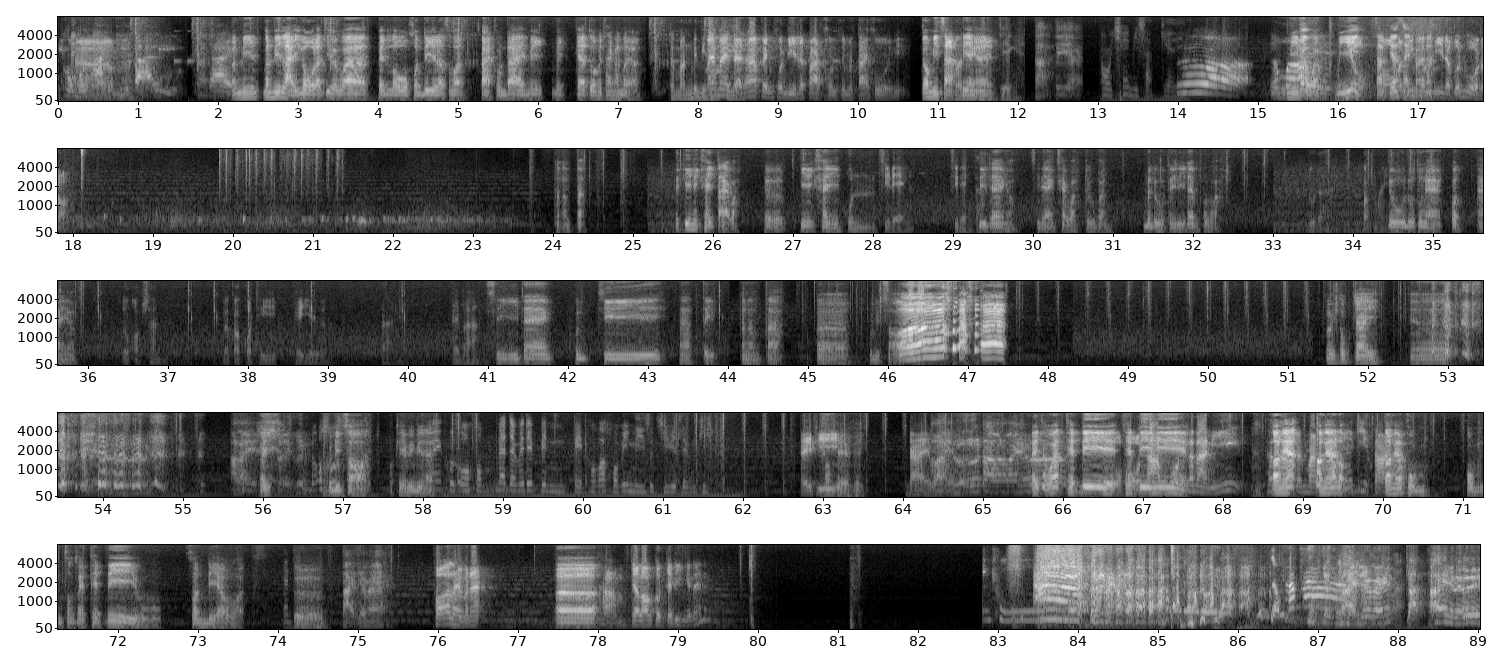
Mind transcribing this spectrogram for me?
ที่ผมมือผ่านที่ไปใช่มันมีมันมีหลายโลแล้วที่แบบว่าเป็นโลคนดีแล้วสามารถปาดคนได้ไม่ไม่แก้ตัวไปทางนั้นหน่อยเหรอแต่มันไม่มีไม่สารไม่เตี้ยแต่ถ้าเป็นคนดีแล้วปาดคนคือมันตายคู่ไงพี่ก็มีสารมันเตี้ยไม่ไงมีสารเตี้ยไงสารเตี้ยโอ้ใช่มีสัตว์เตี้ยเพื่อแล้วมีเปล่าวะมีเดี๋ยวสารเตี้ยใส่มาอ๋อนะนมีดับเบิลโหวตเหรออนันตะเมื่อกี้นี่ใครตายวะเออเมื่อกี้นี่ใครคุณสีแดงอะ สีแดงตายสีแดงเหรอสีแดงใครวะดูกันมาดูในนี้ได้ปะวะดูได้ปรับใหม่ดูดูตรงไหนกดไอเหรอลงออปชั่นแล้วก็กดที่เพลเยอร์ได้ไหนบ้าง สีแดงคุณจีนาติดอนันตะ เอ่อคุณที่สองอ้าวเอ้ยตกใจ เอออะไรเฮ้ยเกิดอะไรขึ้นคุณดินสอโอ เคไม่มีอะไร ไม่คุณโอเขาน่าจะไม่ได้เป็นเป็ดเพราะว่าเขาวิ่งหนีสุดชีวิตเลยเมื่อกี้ไอพี่โอเคโอเคใช่ว่าว่าเออตามมาทำไมเฮ้ยแต่ว่าเท็ดดี้โอ้โหเท็ดดี้สามนี่ คนขนาดนี้ถ้าตอนเนี้ยตามกัมาตอนเนี้ยขดพี่ายตอนเนี้ยผมผมสงสัยเท็ดดี้อยู่คนเดียวอะ เออ ถ่ายใช่ไหมเพราะอะไรวะนะเออถามจะลองกดกระดิ่งกันได้นะ ชูจบแล้วค่ะจะถ่ายใช่ไหมจัดให้เลย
